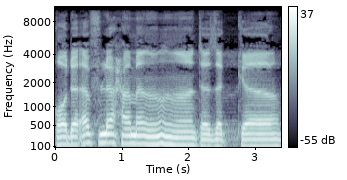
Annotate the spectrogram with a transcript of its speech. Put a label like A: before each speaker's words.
A: قد افلح من تزكى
